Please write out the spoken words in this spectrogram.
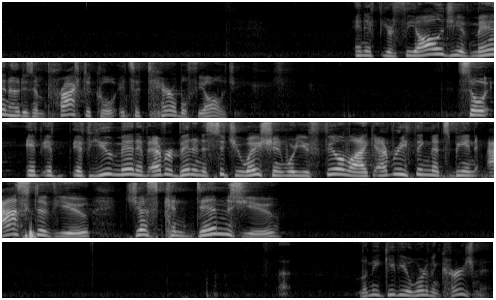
And if your theology of manhood is impractical, it's a terrible theology. So if, if, if you men have ever been in a situation where you feel like everything that's being asked of you just condemns you, uh, let me give you a word of encouragement.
